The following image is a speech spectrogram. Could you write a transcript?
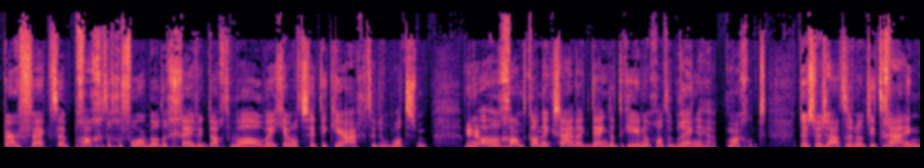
perfecte, prachtige voorbeelden gegeven. Ik dacht, wow, weet je, wat zit ik hier eigenlijk te doen? Wat is, Ja. Hoe arrogant kan ik zijn dat ik denk dat ik hier nog wat te brengen heb? Maar goed, dus we zaten toen op die trein.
